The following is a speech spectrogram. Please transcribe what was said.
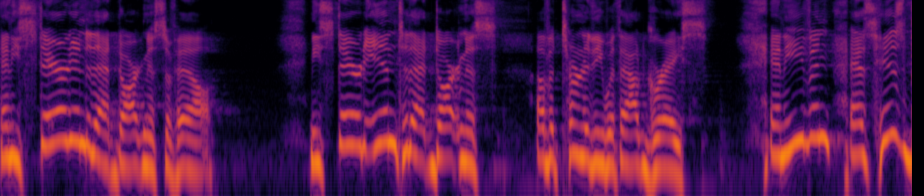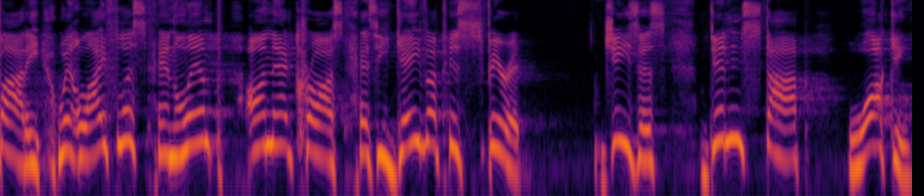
And he stared into that darkness of hell. And he stared into that darkness of eternity without grace. And even as his body went lifeless and limp on that cross, as he gave up his spirit, Jesus didn't stop walking.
